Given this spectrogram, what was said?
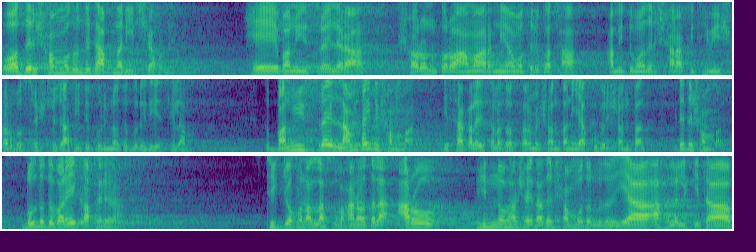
ওদের সম্বোধন দেখে আপনার ইচ্ছা হবে। হে বানু ইসরায়েলেরা স্মরণ করো আমার নিয়ামতের কথা। আমি তোমাদের সারা পৃথিবীর সর্বশ্রেষ্ঠ জাতিতে পরিণত করে দিয়েছিলাম। তো বানু ইসরায়েল নামটাই তো সম্মান। ইসাক আলাই সাল্লাতামের সন্তান, ইয়াকুবের সন্তান, এটাই তো সম্মান। বলতে তো পারে এই কাফেরেরা। ঠিক যখন আল্লাহ সুবাহানতালা আরও ভিন্ন ভাষায় তাদের সম্বোধন করতেন ইয়া আহলাল কিতাব,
